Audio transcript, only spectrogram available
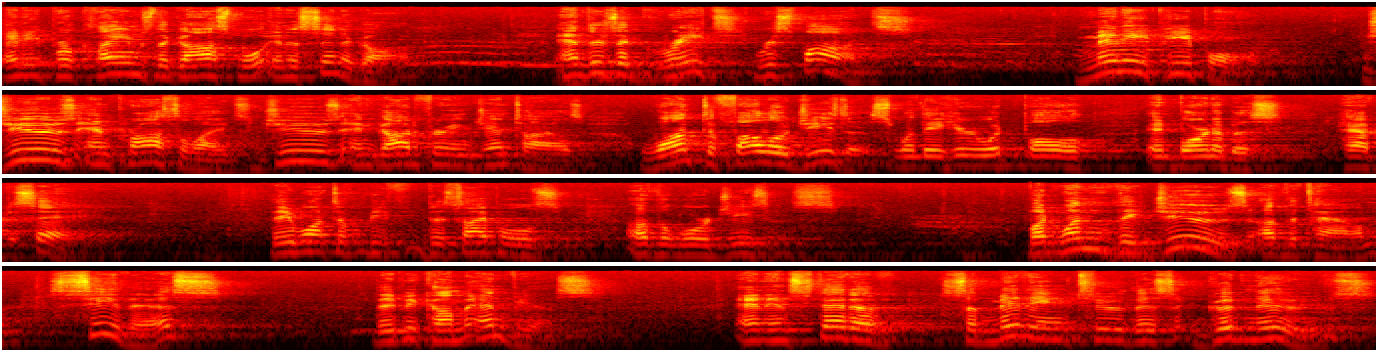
and he proclaims the gospel in a synagogue. And there's a great response. Many people, Jews and proselytes, Jews and God fearing Gentiles, want to follow Jesus when they hear what Paul and Barnabas have to say. They want to be disciples of the Lord Jesus. But when the Jews of the town see this, they become envious. And instead of submitting to this good news,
